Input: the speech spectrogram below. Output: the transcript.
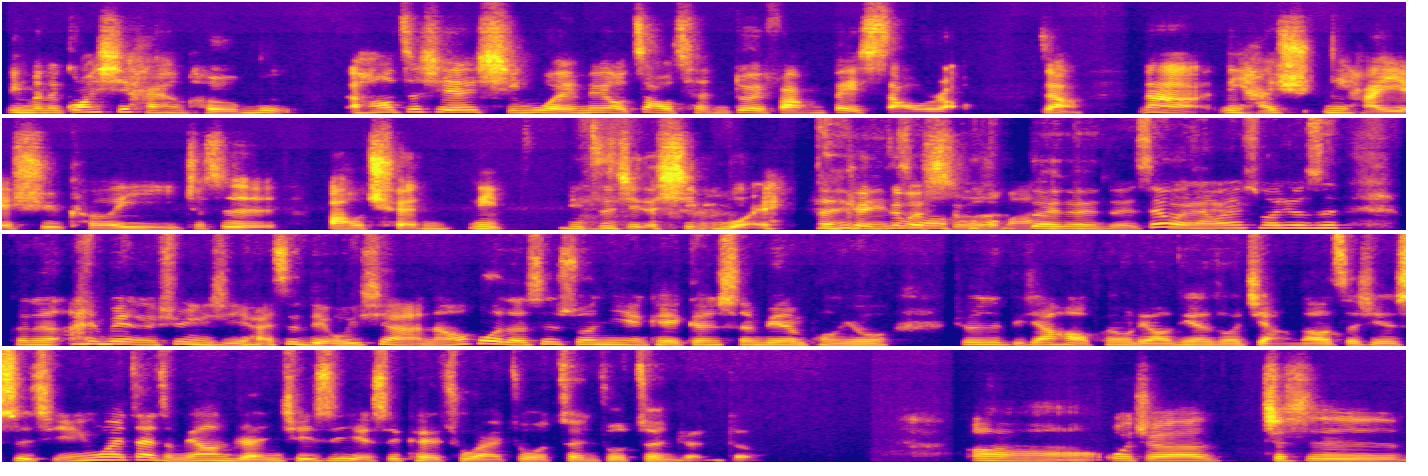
你们的关系还很和睦，然后这些行为没有造成对方被骚扰，这样，那你还许你还也许可以就是保全你你自己的行为，对，可以这么说吗？对对对，所以我才会说，就是可能暧昧的讯息还是留一下，然后或者是说你也可以跟身边的朋友，就是比较好朋友聊天的时候讲到这些事情，因为再怎么样，人其实也是可以出来作证做证人的。嗯，我觉得就是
